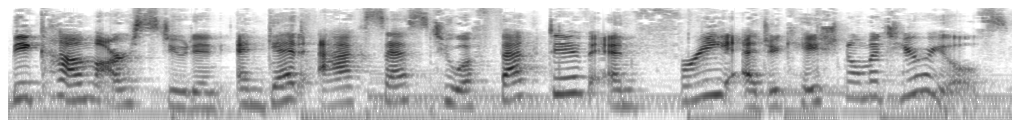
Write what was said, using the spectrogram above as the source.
Become our student and get access to effective and free educational materials.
